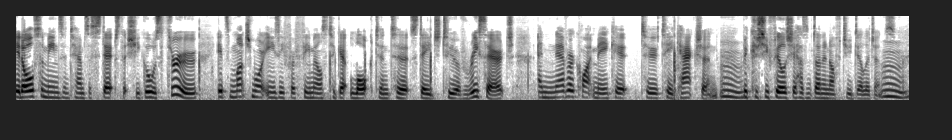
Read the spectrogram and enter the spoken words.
it also means, in terms of steps that she goes through, it's much more easy for females to get locked into stage two of research and never quite make it to take action mm. because she feels she hasn't done enough due diligence. Mm.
